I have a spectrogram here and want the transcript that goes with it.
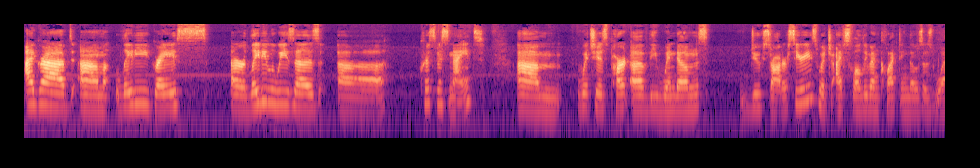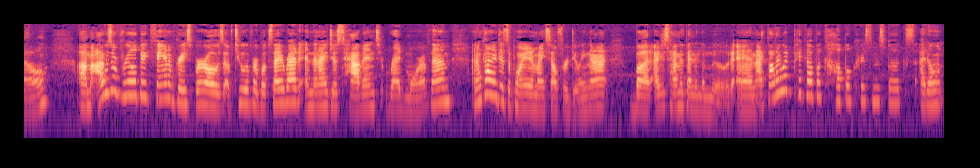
I grabbed um, Lady Grace, or Lady Louisa's uh, Christmas Night, um, which is part of the Windham's Duke's Daughter series, which I've slowly been collecting those as well. Um, I was a real big fan of Grace Burrowes of two of her books that I read, and then I just haven't read more of them. And I'm kind of disappointed in myself for doing that but I just haven't been in the mood. And I thought I would pick up a couple Christmas books. I don't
